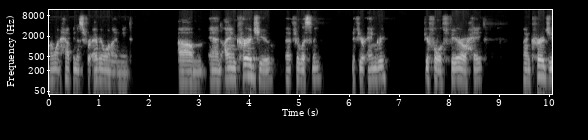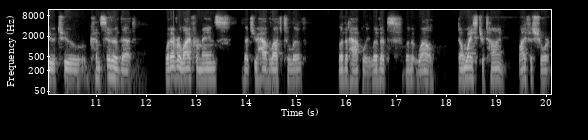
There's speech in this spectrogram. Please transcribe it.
I want happiness for everyone I meet. Um, and I encourage you, if you're listening, if you're angry, if you're full of fear or hate, I encourage you to consider that whatever life remains that you have left to live, live it happily, live it, live it well. Don't waste your time. Life is short.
